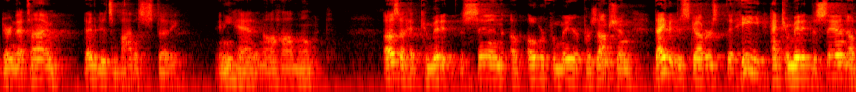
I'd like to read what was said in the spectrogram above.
During that time, David did some Bible study and he had an aha moment. Uzzah had committed the sin of overfamiliar presumption. David discovers that he had committed the sin of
